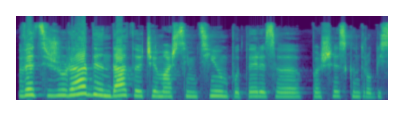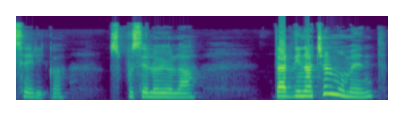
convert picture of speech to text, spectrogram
Veți jura de îndată ce m-aș simți în putere să pășesc într-o biserică, spuse Loyola, dar din acel moment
